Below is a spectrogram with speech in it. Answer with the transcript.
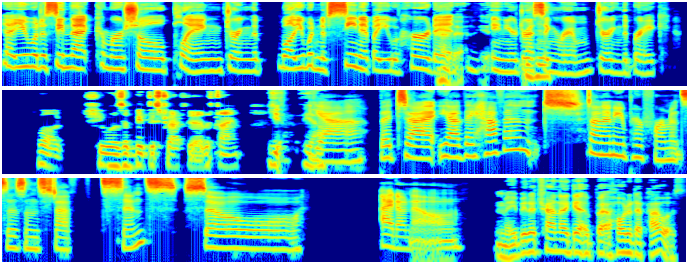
Yeah, you would have seen that commercial playing during the. Well, you wouldn't have seen it, but you heard it, Heard it, yeah. in your dressing room during the break. Well, she was a bit distracted at the time. Yeah, yeah. Yeah. But uh yeah, they haven't done any performances and stuff since. So I don't know. Maybe they're trying to get a better hold of their powers.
